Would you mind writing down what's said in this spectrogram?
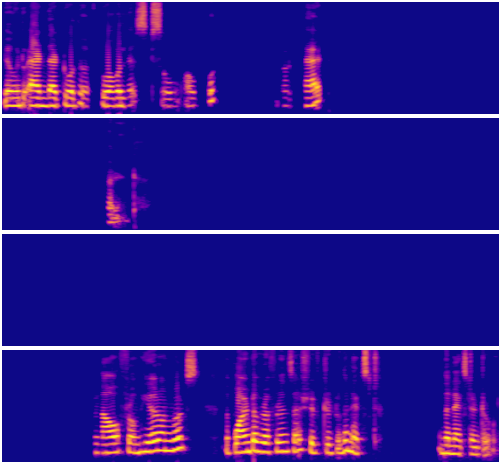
we are going to add that to, other, to our list so output dot add current Now from here onwards, the point of reference has shifted to the next, the next interval.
